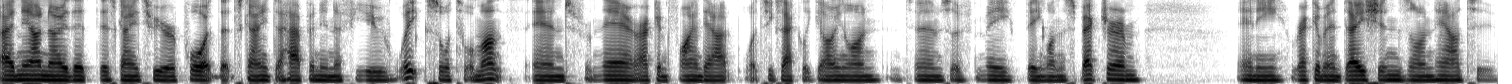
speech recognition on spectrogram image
i now know that there's going to be a report that's going to happen in a few weeks or to a month and from there i can find out what's exactly going on in terms of me being on the spectrum any recommendations on how to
